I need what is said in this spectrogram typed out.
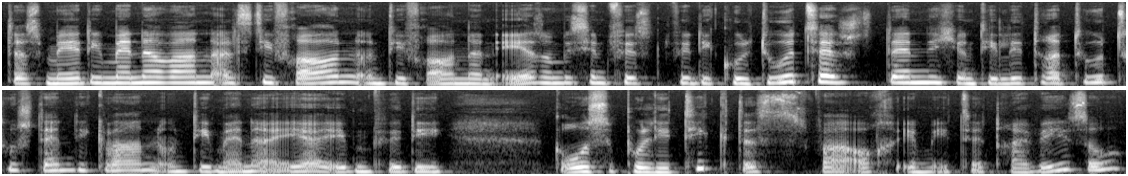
dass mehr die Männer waren als die Frauen und die Frauen dann eher so ein bisschen für, für die Kultur zuständig und die Literatur zuständig waren und die Männer eher eben für die große Politik. Das war auch im IZ3W so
